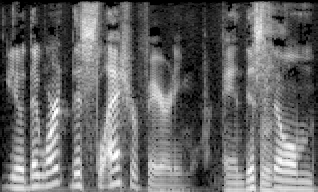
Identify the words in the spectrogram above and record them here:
you know they weren't this slasher fare anymore and this mm. film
